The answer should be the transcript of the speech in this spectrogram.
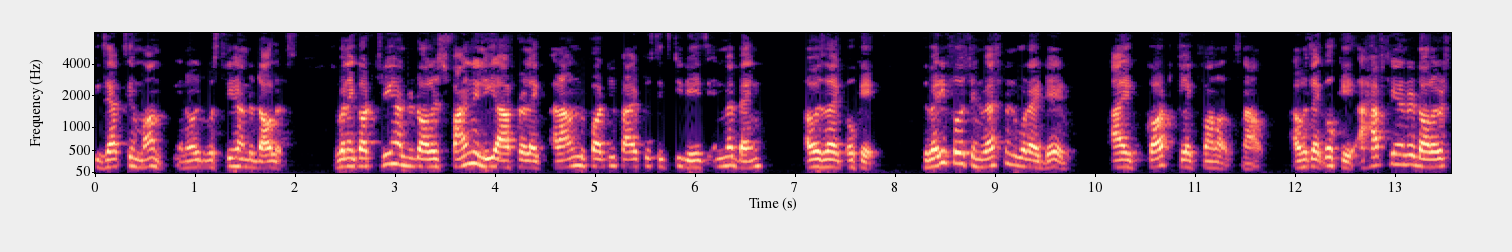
exact same month. You know, it was three hundred dollars. So when I got three hundred dollars finally after like around forty five to sixty days in my bank, I was like, okay, the very first investment what I did, I got ClickFunnels. Now I was like, okay, I have three hundred dollars.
